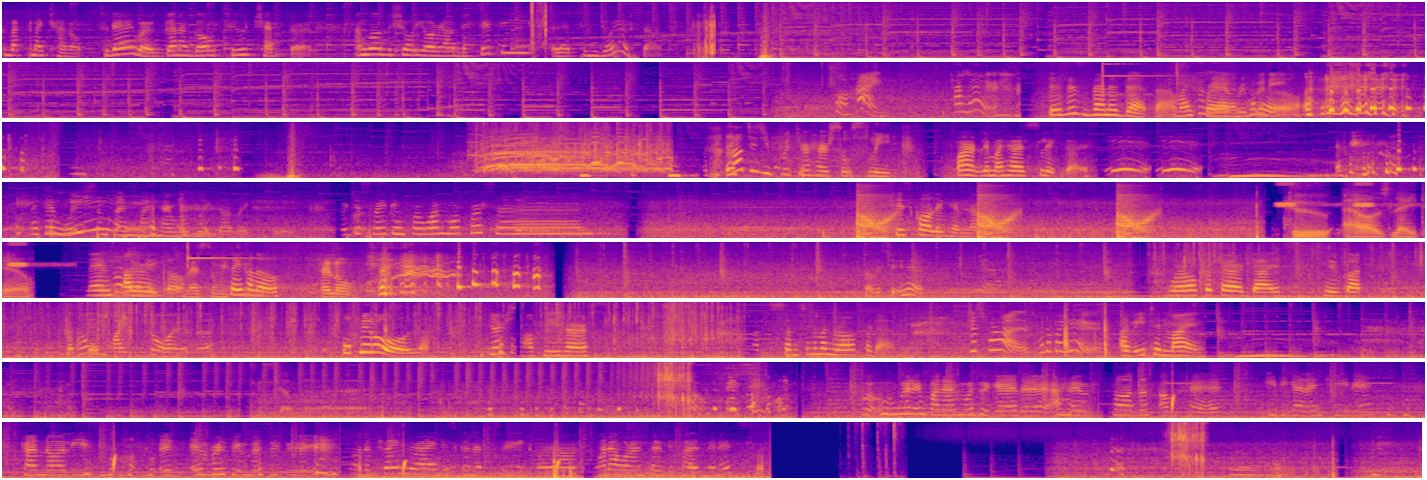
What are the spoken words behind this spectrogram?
welcome back to my channel. Today we're gonna go to Chester. I'm going to show you around the city. Let's enjoy ourselves. Oh, hi. Hello. This is Benedetta, my Hello, friend. everybody. Hello. did you put your hair so sleek? Apparently my hair is slick, guys. Like I wish sometimes my hair was like that, like sleek. We're just waiting for one more person. She's calling him now. Two hours later. Name's Alarico. Nice to meet Say you. hello. Hello. Shall we sit here? We're all prepared, guys. We've got. What's Oh this? my god. Popirol. There's Oh, Peter. Got some cinnamon roll for them. just for us. What about you? I've eaten mine.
